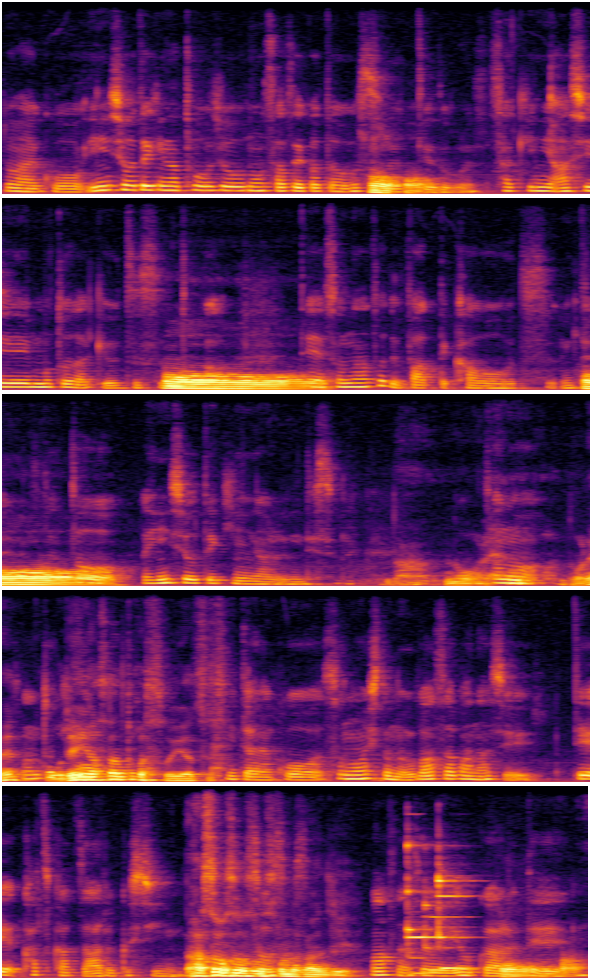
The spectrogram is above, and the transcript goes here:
つまりこう印象的な登場のさせ方をするっていうところです。先に足元だけ映すあとか。でーその後でバッて顔を映すみたいなのだと印象的になるんですよねな。のれ。んそののれんおでん屋さんとかそういうやつみたいなこうその人の噂話でカツカツ歩くシーン。あそうそうそうそうそうんそな感じ。まさにそれよくあるであ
